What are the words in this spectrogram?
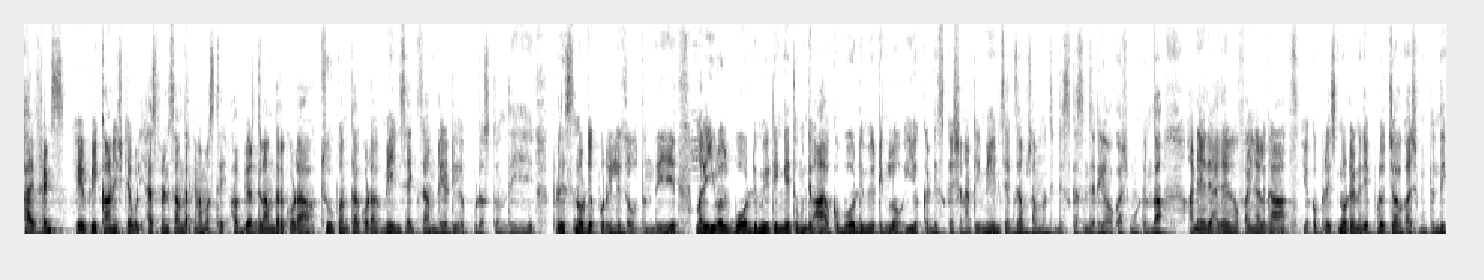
Hi friends AP constable friends అందరికీ నమస్తే. అభ్యర్థులందరూ కూడా చూపంతా కూడా మెయిన్స్ ఎగ్జామ్ డేట్ ఎప్పుడు వస్తుంది ప్రెస్ నోట్ ఎప్పుడు రిలీజ్ అవుతుంది మరి ఈరోజు బోర్డు మీటింగ్ అయితే ఉంది. ఆ యొక్క బోర్డు మీటింగ్లో ఈ యొక్క డిస్కషన్ అంటే మెయిన్స్ ఎగ్జామ్ సంబంధించి డిస్కషన్ జరిగే అవకాశం ఉంటుందా అనేది అదేవిధంగా ఫైనల్గా ఈ యొక్క ప్రెస్ నోట్ అనేది ఎప్పుడు వచ్చే అవకాశం ఉంటుంది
